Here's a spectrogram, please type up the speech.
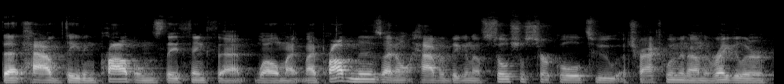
that have dating problems, they think that, well, my, my problem is I don't have a big enough social circle to attract women on the regular.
